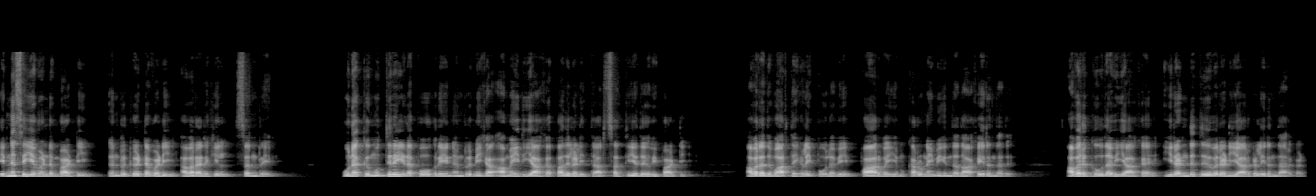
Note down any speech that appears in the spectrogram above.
என்ன செய்ய வேண்டும் பாட்டி? என்று கேட்டபடி அவர் அருகில் சென்றேன். உனக்கு முத்திரையிடப் போகிறேன் என்று மிக அமைதியாக பதிலளித்தார் சத்தியதேவி பாட்டி. அவரது வார்த்தைகளைப் போலவே பார்வையும் கருணை மிகுந்ததாக இருந்தது. அவருக்கு உதவியாக இரண்டு தேவரடியார்கள் இருந்தார்கள்.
